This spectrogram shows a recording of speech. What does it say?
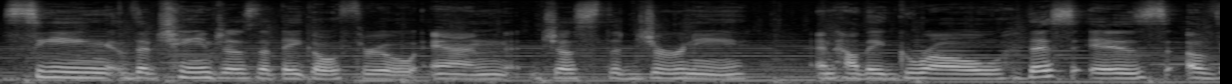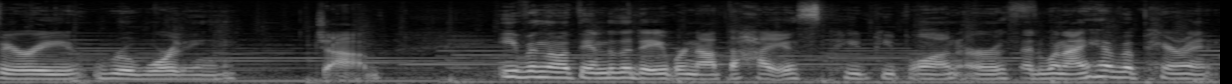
Seeing the changes that they go through and just the journey and how they grow, this is a very rewarding job. Even though at the end of the day, we're not the highest paid people on earth. And when I have a parent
